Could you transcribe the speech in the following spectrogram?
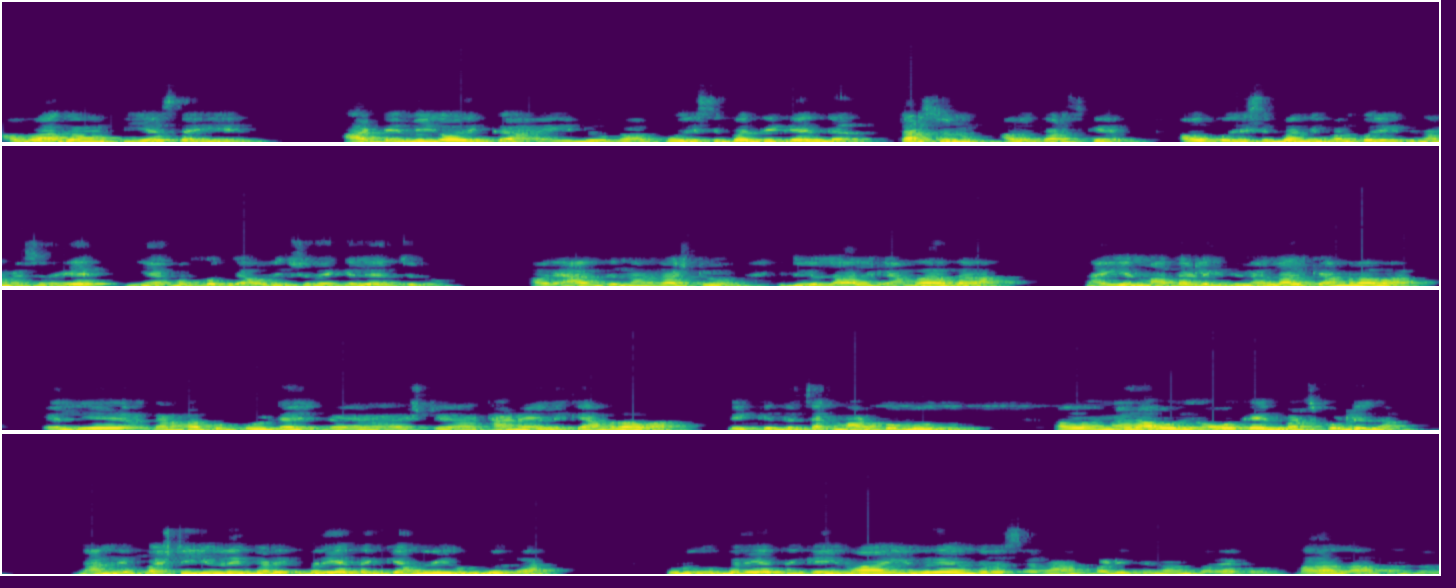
ಅವಾಗ ಅವ್ನು ಪಿ ಎಸ್ ಐ ಆ ಟೈಮಿಗೆ ಅವ್ರಿಗೆ ಇದು ಪೊಲೀಸ್ ಸಿಬ್ಬಂದಿಗೆ ಅಂತ ತರ್ಸುನು, ಅದು ತರ್ಸ್ಕೆ ಅವ್ರು ಪೊಲೀಸ್ ಸಿಬ್ಬಂದಿ ಬಡ್ಕೊಲಿಕ್ಕೆ ನಮ್ಮ ಹೆಸರು. ಏ, ನೀ ಯಾಕೆ ಬರ್ಕೋತಿ ಅವ್ರಿಗೆ ಸುರೇಕಿಲ್ಲ ಹಚ್ಚರು ಅವ್ರು ಯಾವ್ದು ನಂಗೆ ಅಷ್ಟು ಇದು ಇಲ್ಲ, ಅಲ್ಲಿ ಕ್ಯಾಮ್ರಾ ಅದ. ನಾ ಏನು ಮಾತಾಡ್ಲಿಕ್ಕಿದ್ದೀನಿ ಎಲ್ಲ ಅಲ್ಲಿ ಕ್ಯಾಮ್ರಾ ಅವ. ಎಲ್ಲಿ ಗಣಗಾಪುರ ಪೊಲೀಸ್ ಅಷ್ಟೇ ಠಾಣೆಯಲ್ಲಿ ಕ್ಯಾಮ್ರಾ ಅವ. ಬೇಕಿದ್ರೆ ಚೆಕ್ ಮಾಡ್ಕೋಬಹುದು ಅವ್ರು ಅವ್ರ ಅವ್ರ ಕೈಯಿಂದ ಬಡ್ಸ್ಕೊಡ್ಲಿಲ್ಲ. ನಾನು ಫಸ್ಟಿಗೆ ಇವ್ರಿಗೆ ಬರೀ, ಬರೆಯೋ ತನಕ ಅಂದ್ರೆ ಈ ಹುಡುಗ. ಹುಡುಗ ಬರೆಯೋ ತನಕ ಇವ ಇವ್ರೇ ಅಂದ್ರೆ ಸರ್ ನಾನು ಅನ್ಪಡಿದ್ದೀನಿ ನಾನು ಬರೆಯಕ್ಕೆ ಬರಲ್ಲ ಅಂತಂದ್ರು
